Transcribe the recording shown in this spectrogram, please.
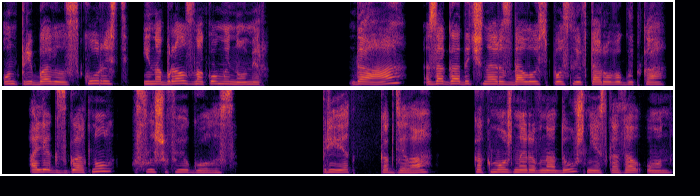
Он прибавил скорость и набрал знакомый номер. «Да», — загадочно раздалось после второго гудка. Олег сглотнул, услышав ее голос. «Привет, как дела?» Как можно равнодушнее сказал он.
